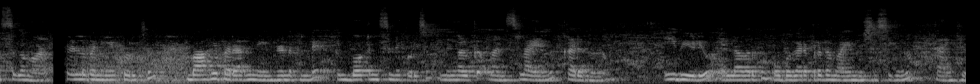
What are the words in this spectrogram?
അസുഖമാണ്. വെള്ളുപനിയെക്കുറിച്ചും ബാഹ്യ പരാതി നിയന്ത്രണത്തിന്റെ ഇമ്പോർട്ടൻസിനെ കുറിച്ചും നിങ്ങൾക്ക് മനസ്സിലായെന്ന് കരുതുന്നു. ഈ വീഡിയോ എല്ലാവർക്കും ഉപകാരപ്രദമായെന്ന് വിശ്വസിക്കുന്നു. താങ്ക്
